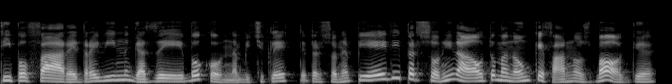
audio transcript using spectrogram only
tipo fare drive-in gazebo con biciclette, persone a piedi, persone in auto, ma non che fanno smog.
